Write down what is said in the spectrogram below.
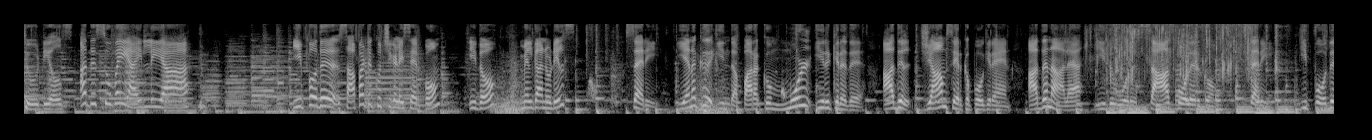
சூடியல்ஸ் அது சுவையா இல்லையா? இப்போது சாப்பாட்டு குச்சிகளை சேர்ப்போம். இதோ மில்கா நூடில்ஸ் சரி எனக்கு இந்த பறக்கும் முள் இருக்கிறது. அதில் ஜாம் சேர்க்க போகிறேன். அதனால இது ஒரு சாஸ் போல இருக்கும். சரி இப்போது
